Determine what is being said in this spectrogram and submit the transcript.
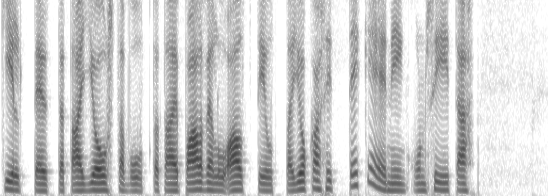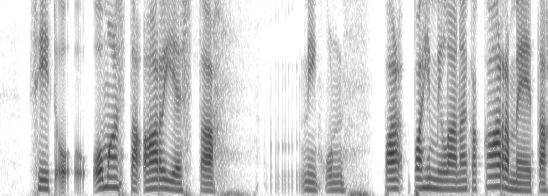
kiltteyttä tai joustavuutta tai palvelualttiutta, joka sitten tekee niin kuin siitä, siitä omasta arjesta niin kuin pahimmillaan aika karmeeta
